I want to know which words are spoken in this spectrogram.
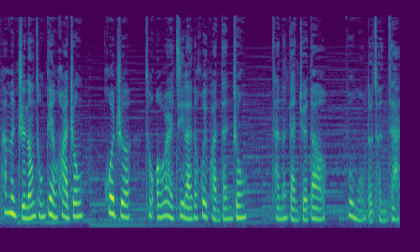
他们只能从电话中，或者从偶尔寄来的汇款单中，才能感觉到父母的存在。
